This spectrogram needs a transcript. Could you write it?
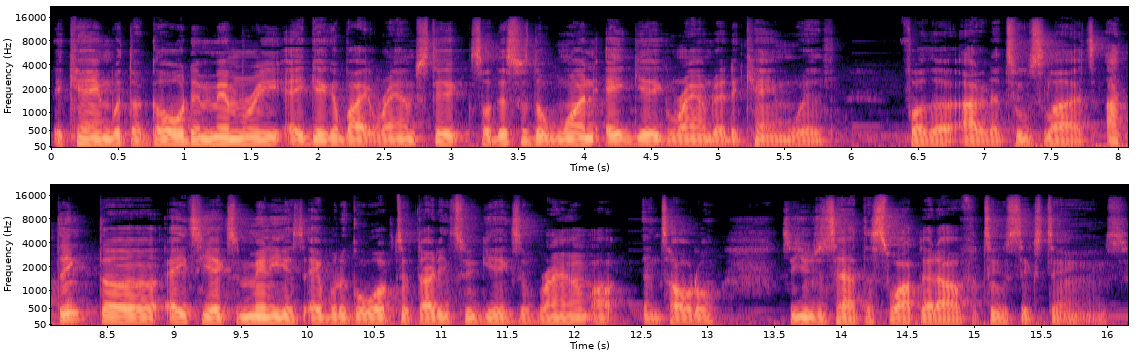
it came with a golden memory 8 gigabyte RAM stick. So this was the one 8 gig RAM that it came with for the out of the two slides. I think the ATX Mini is able to go up to 32 gigs of RAM uh, in total. So you just have to swap that out for two 16s.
